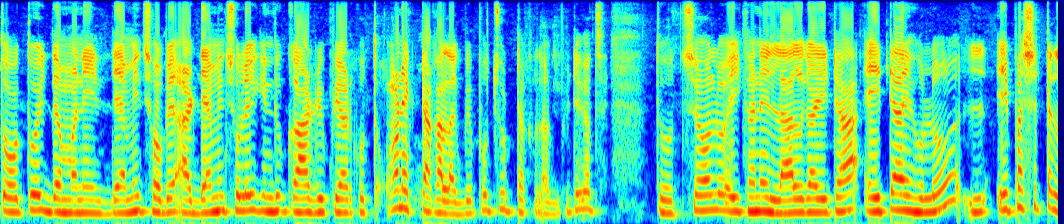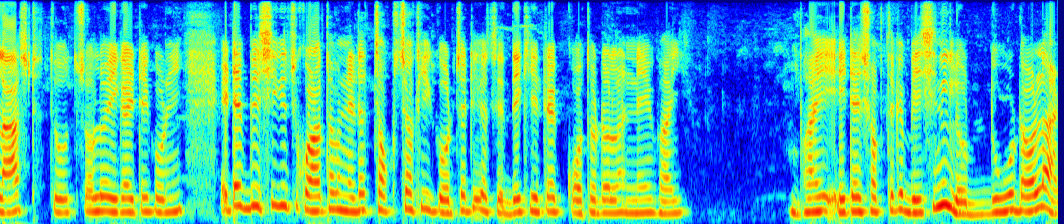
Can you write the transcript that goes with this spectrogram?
ততই মানে ড্যামেজ হবে। আর ড্যামেজ হলেই কিন্তু কার রিপেয়ার করতে অনেক টাকা লাগবে, প্রচুর টাকা লাগবে, ঠিক আছে? তো চলো এইখানে লাল গাড়িটা, এইটাই হলো এই পাশেরটা লাস্ট তো চলো এই গাড়িটাই করে নিই। এটা বেশি কিছু করাতে হবে না, এটা চকচকই করছে, ঠিক আছে? দেখি এটা কত ডলার নেই ভাই। ভাই, এটাই সব থেকে বেশি নিল? দু ডলার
